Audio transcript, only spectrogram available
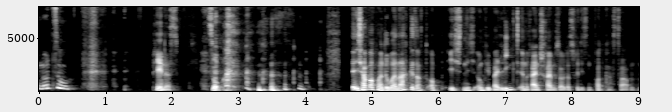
Nur zu. Penis. So. Ich habe auch mal drüber nachgedacht, ob ich nicht irgendwie bei LinkedIn reinschreiben soll, dass wir diesen Podcast haben.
